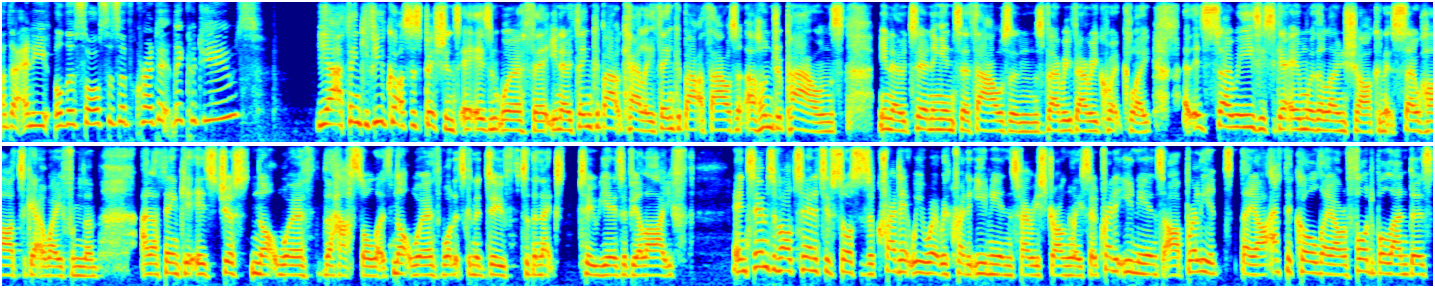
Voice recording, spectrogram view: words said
Are there any other sources of credit they could use? Yeah, I think if you've got suspicions, it isn't worth it. You know, think about Kelly. Think about a thousand, a hundred pounds. You know, turning into thousands very, very quickly. It's so easy to get in with a loan shark, and it's so hard to get away from them. And I think it is just not worth the hassle. It's not worth what it's going to do to the next two years of your life. In terms of alternative sources of credit, we work with credit unions very strongly. So credit unions are brilliant. They are ethical. They are affordable lenders.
